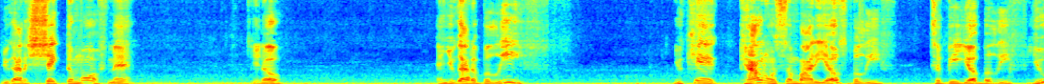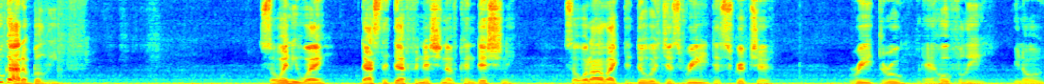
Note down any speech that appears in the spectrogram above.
you got to shake them off, man. You know? And you got to believe. You can't count on somebody else's belief to be your belief. You got to believe. So anyway, that's the definition of conditioning. So what I like to do is just read the scripture, read through, and hopefully, you know,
